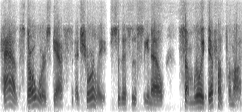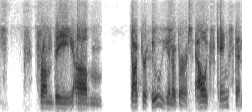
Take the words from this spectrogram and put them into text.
have Star Wars guests at Shore Leave. So this is, you know, something really different from us. From the um, Doctor Who universe, Alex Kingston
